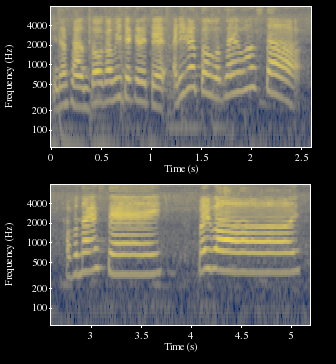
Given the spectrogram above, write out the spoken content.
皆さん動画見てくれてありがとうございました。Have a nice day! バイバーイ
